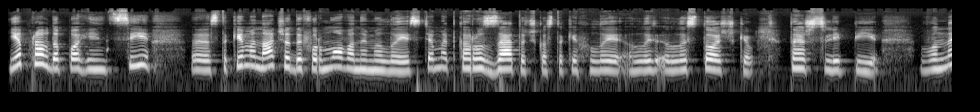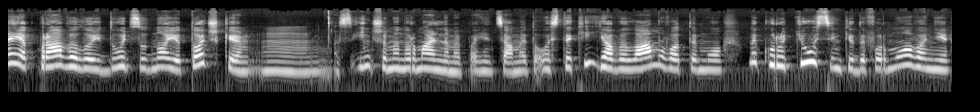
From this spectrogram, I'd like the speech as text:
Є, правда, пагінці е, з такими, наче деформованими листями, така розеточка з таких ли, ли, листочків, теж сліпі. Вони, як правило, йдуть з одної точки з іншими нормальними пагінцями. То ось такі я виламуватиму, вони коротюсінькі, деформовані.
